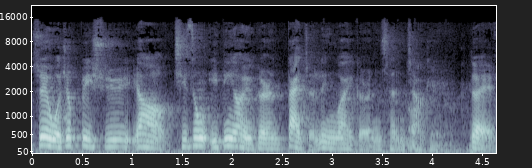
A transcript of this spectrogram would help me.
所以我就必须要，其中一定要有一个人带着另外一个人成长。Okay, okay. 对，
